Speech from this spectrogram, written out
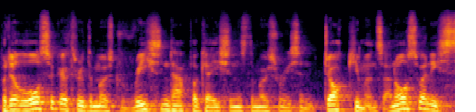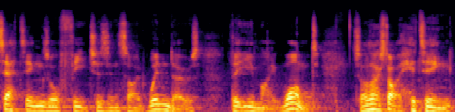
but it'll also go through the most recent applications, the most recent documents, and also any settings or features inside Windows that you might want. So as I start hitting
